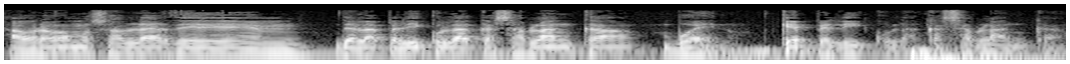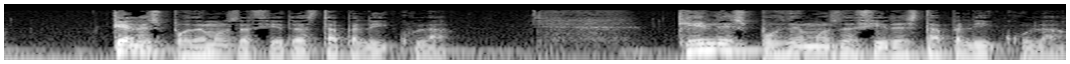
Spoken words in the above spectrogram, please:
Ahora vamos a hablar de, de la película Casablanca. Bueno, ¿qué película, Casablanca? ¿Qué les podemos decir de esta película? ¿Qué les podemos decir de esta película?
